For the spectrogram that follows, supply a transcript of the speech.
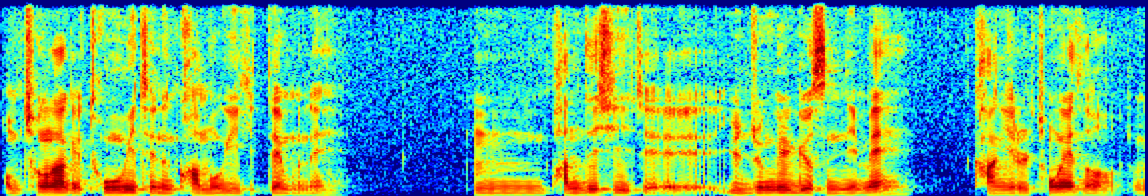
엄청나게 도움이 되는 과목이기 때문에 음, 반드시 이제 윤종길 교수님의 강의를 통해서 좀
